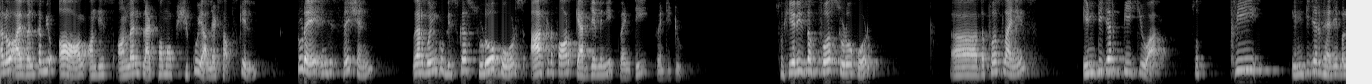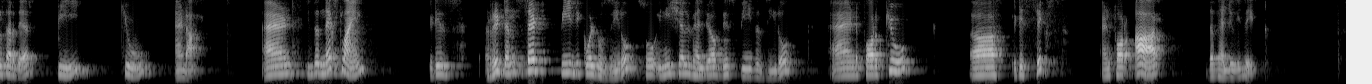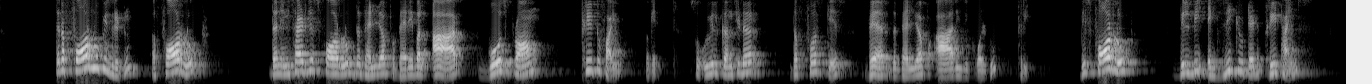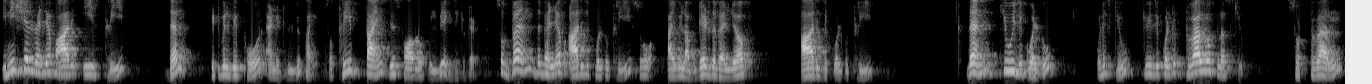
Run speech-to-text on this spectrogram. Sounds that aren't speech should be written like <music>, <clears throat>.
Hello, I welcome you all on this online platform of Shikuyaa Let's Upskill. Today in this session, we are going to discuss pseudo codes asked for Capgemini 2022. So here is the first pseudo code. Uh, the first line is integer PQR. So three integer variables are there P, Q and R. And in the next line, it is written set p is equal to 0 so initial value of this p is 0 and for q uh, it is 6 and for r the value is 8 then a for loop is written. A for loop. Then inside this for loop the value of variable r goes from 3 to 5 okay. So we will consider the first case where the value of r is equal to 3 this for loop will be executed three times. Initial value of r is 3, then it will be 4 and it will be 5. So, 3 times this for loop will be executed. So, when the value of r is equal to 3, so I will update the value of r is equal to 3. Then q is equal to, what is q? q is equal to 12 plus q. So, 12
